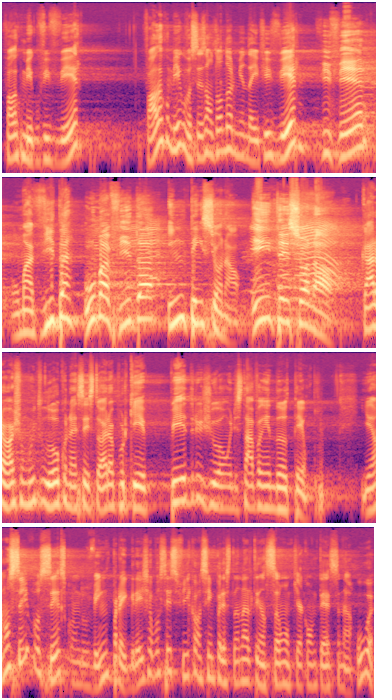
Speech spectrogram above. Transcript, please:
Fala comigo, viver. Fala comigo, vocês não estão dormindo aí. Viver. Viver. Uma vida. Uma vida. Intencional. Intencional. Cara, eu acho muito louco nessa história porque Pedro e João eles estavam indo no templo. E eu não sei vocês, quando vêm para a igreja, vocês ficam assim prestando atenção ao que acontece na rua,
